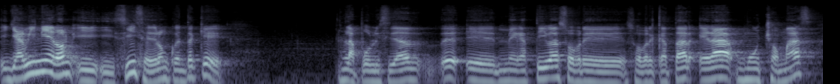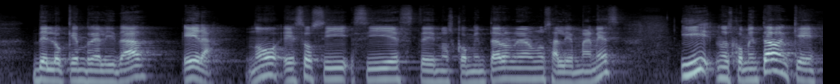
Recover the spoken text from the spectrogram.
ya vinieron y, sí, se dieron cuenta que la publicidad eh, eh, negativa sobre, sobre Qatar era mucho más de lo que en realidad era. ¿No? Eso sí, sí este, nos comentaron, eran unos alemanes, y nos comentaban que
